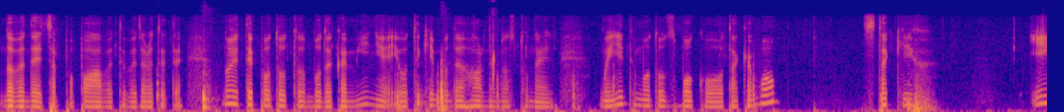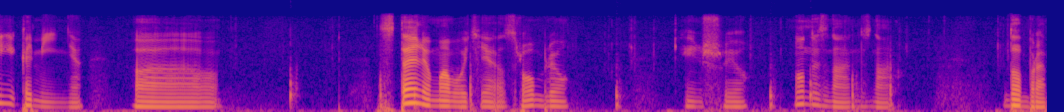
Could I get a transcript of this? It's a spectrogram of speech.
доведеться поплавити, витратити. Ну і типу тут буде каміння, і отакий буде гарний у нас тунель. Ми їдемо тут з боку отаке во. З таких. І каміння. Е, Стелю, мабуть, я зроблю іншою. Ну, не знаю, не знаю. Добре.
